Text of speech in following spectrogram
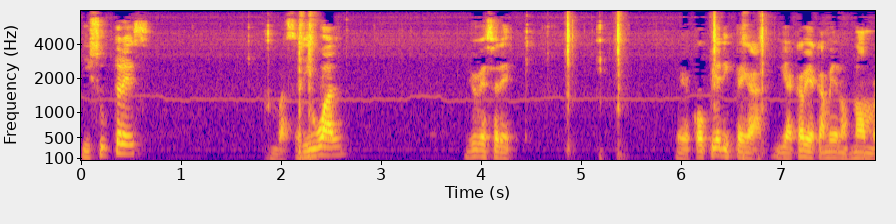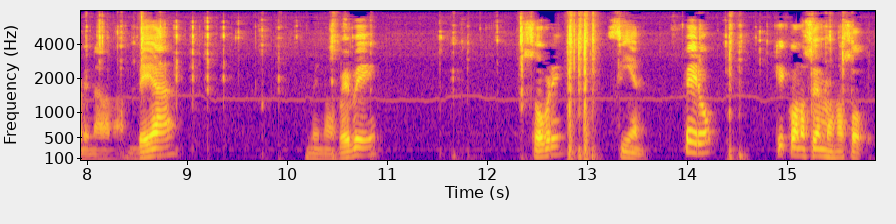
I sub 3 va a ser igual. Yo voy a hacer esto. Voy a copiar y pegar. Y acá voy a cambiar los nombres nada más. BA menos BB sobre 100. Pero, ¿qué conocemos nosotros?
